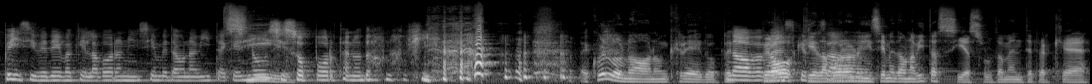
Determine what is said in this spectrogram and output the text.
Poi si vedeva che lavorano insieme da una vita e che Sì. non si sopportano da una vita. E quello no, non credo. per- No, vabbè, però che scherzando. lavorano insieme da una vita sì, assolutamente, perché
